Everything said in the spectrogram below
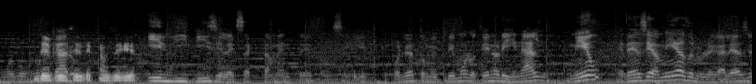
Un juego muy difícil de conseguir. Y difícil exactamente de conseguir. Que por cierto, mi primo lo tiene original, mío, herencia mía, se lo regalé hace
